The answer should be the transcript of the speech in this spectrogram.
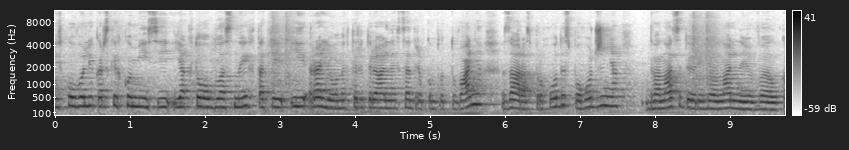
військово-лікарських комісій, як то обласних, так і- районних територіальних центрів комплектування, зараз проходить з погодження 12-ї регіональної ВЛК,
